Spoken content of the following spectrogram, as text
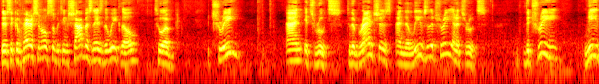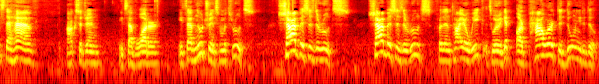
There's a comparison also between Shabbos days of the week, though, to a tree and its roots, to the branches and the leaves of the tree and its roots. The tree needs to have oxygen, needs to have water, needs to have nutrients from its roots. Shabbos is the roots. Shabbos is the roots for the entire week. It's where we get our power to do what we need to do.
